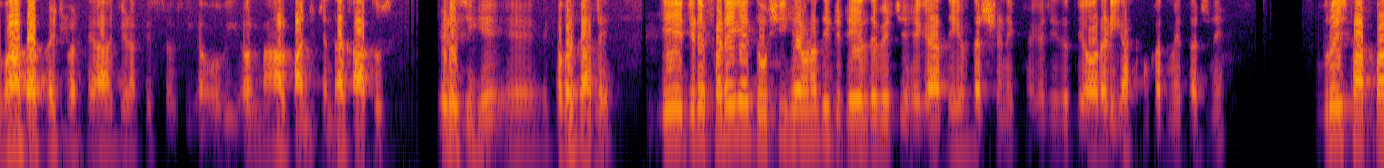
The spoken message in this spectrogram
ਵਾਰਦਾਤ ਵਿੱਚ ਵਰਤਿਆ ਜਿਹੜਾ ਪਿਸਟਲ ਸੀਗਾ ਉਹ ਵੀ ਔਰ ਨਾਲ ਪੰਜ ਚੰਦਾ ਕਾਰਤੂਸ ਜਿਹੜੇ ਸੀਗੇ ਰਿਕਵਰ ਕਰ ਲਏ। ਇਹ ਜਿਹੜੇ ਫੜੇ ਗਏ ਦੋਸ਼ੀ ਹੈ ਉਹਨਾਂ ਦੀ ਡਿਟੇਲ ਦੇ ਵਿੱਚ ਹੈਗਾ ਦੇਵਦਰਸ਼ਨ ਇੱਕ ਹੈਗਾ ਜਿਹਦੇ ਉੱਤੇ ਆਲਰੇਡੀ 8 ਮੁਕਦਮੇ ਦਰਜ ਨੇ। ਸੂਰਜ ਥਾਪਾ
